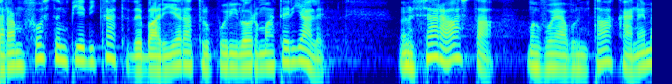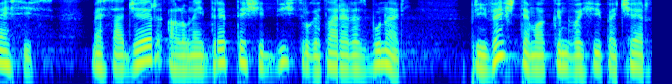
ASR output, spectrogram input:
dar am fost împiedicat de bariera trupurilor materiale. În seara asta mă voi avânta ca Nemesis, mesager al unei drepte și distrugătoare răzbunări. Privește-mă când voi fi pe cer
